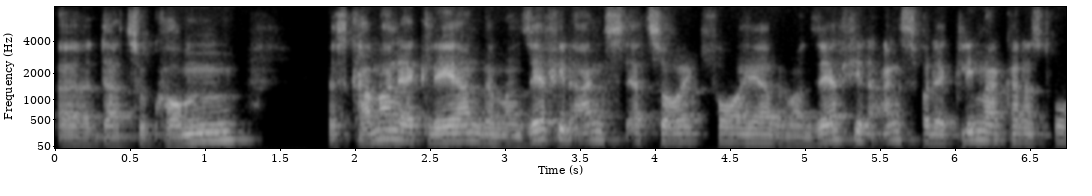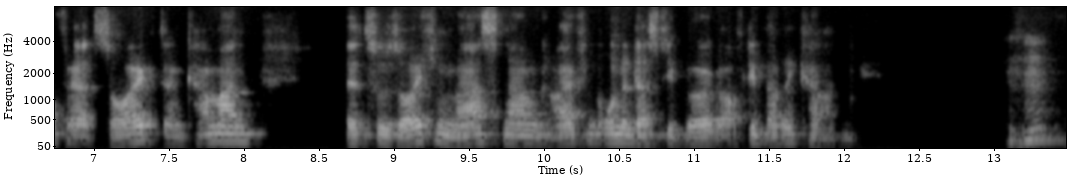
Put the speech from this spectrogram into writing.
dazu kommen, das kann man erklären, wenn man sehr viel Angst erzeugt vorher, wenn man sehr viel Angst vor der Klimakatastrophe erzeugt, dann kann man äh, zu solchen Maßnahmen greifen, ohne dass die Bürger auf die Barrikaden gehen. Mhm.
